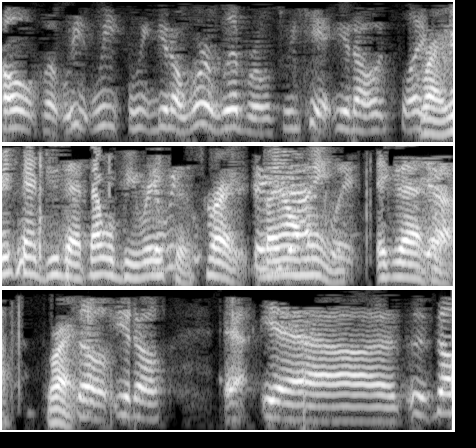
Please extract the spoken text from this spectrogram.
Oh, but we we we you know we're liberals. We can't you know it's like right. We can't do that. That would be Yeah, we- racist. right. By all means. Exactly. Exactly. Yeah. Right. So you know, uh, yeah, the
